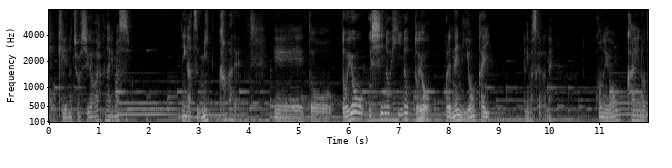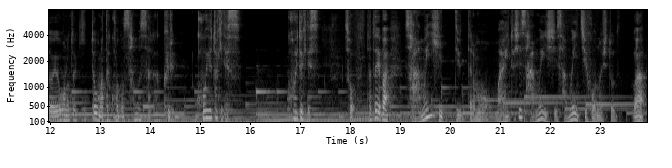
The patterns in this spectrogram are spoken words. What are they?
腸系の調子が悪くなります。2月3日までえっ、ー、と土曜牛の日の土曜これ年に4回ありますからね。この4回の土曜の時とまたこの寒さが来る。こういう時です。こういう時です。そう。例えば寒い日って言ったらもう毎年寒いし寒い地方の人は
